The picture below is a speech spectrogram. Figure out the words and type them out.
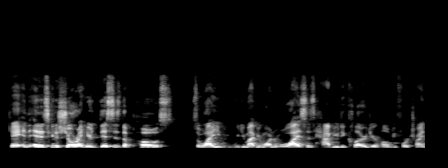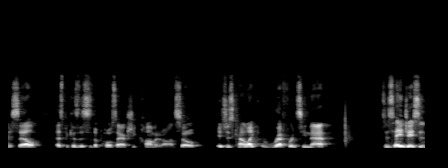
Okay, and, and it's gonna show right here. This is the post. So why you, you might be wondering why it says have you declared your home before trying to sell? That's because this is the post I actually commented on. So it's just kind of like referencing that. It says, hey Jason,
